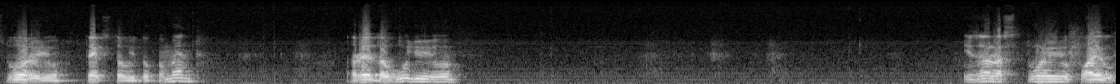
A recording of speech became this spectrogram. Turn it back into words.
створюю текстовий документ, редагую його. І зараз створюю файл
